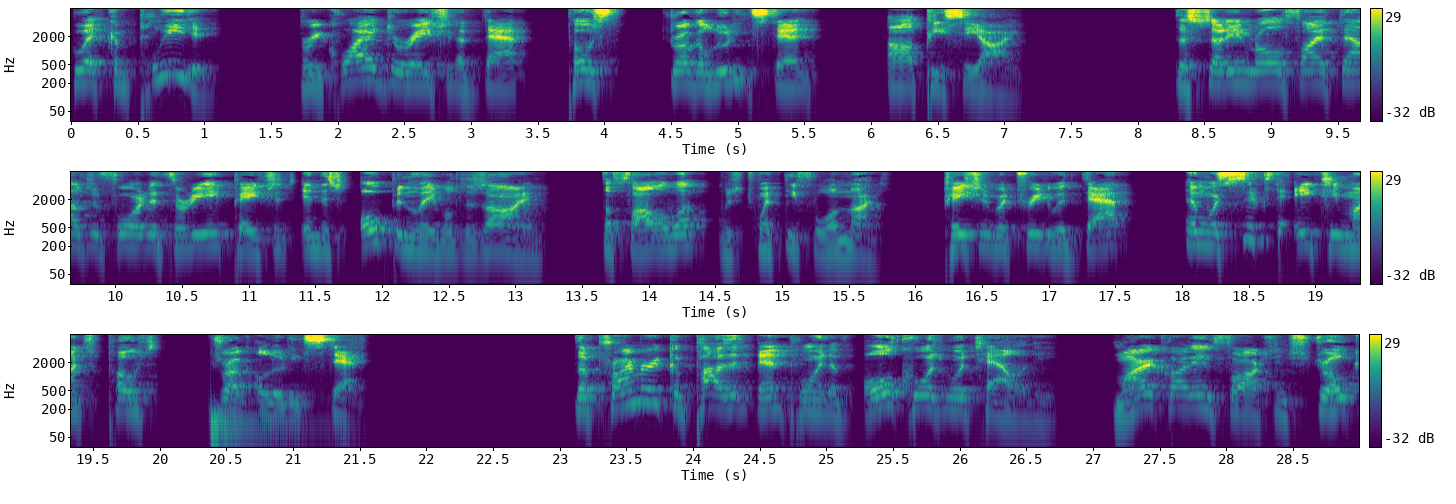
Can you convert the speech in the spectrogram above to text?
who had completed the required duration of DAP post drug eluting stent uh, PCI. The study enrolled 5,438 patients in this open label design. The follow up was 24 months. Patients were treated with DAP and were 6 to 18 months post drug eluting stent. The primary composite endpoint of all cause mortality, myocardial infarction, stroke,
